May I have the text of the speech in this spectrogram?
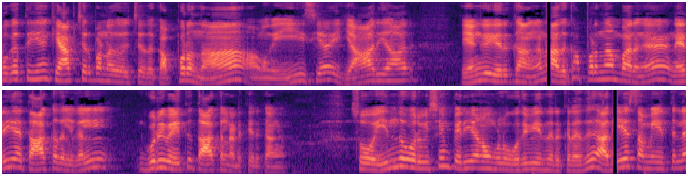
முகத்தையும் கேப்சர் பண்ணதை வச்சதுக்கப்புறம் தான் அவங்க ஈஸியாக யார் யார் எங்கே இருக்காங்கன்னு அதுக்கப்புறம் தான் பாருங்கள் நிறைய தாக்குதல்கள் குறி வைத்து தாக்கல் நடத்தியிருக்காங்க. ஸோ இந்த ஒரு விஷயம் பெரியவங்களுக்கு உதவி இருக்கிறது. அதே சமயத்தில்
